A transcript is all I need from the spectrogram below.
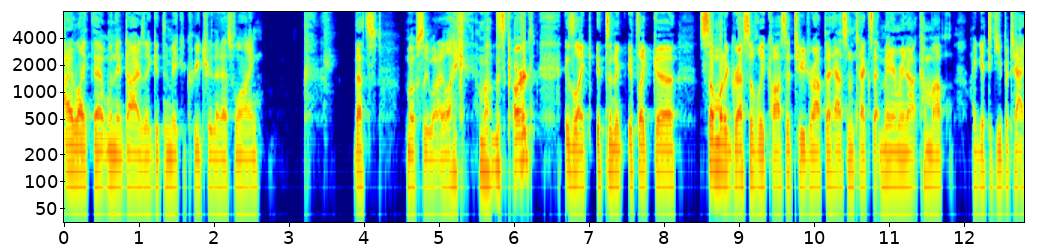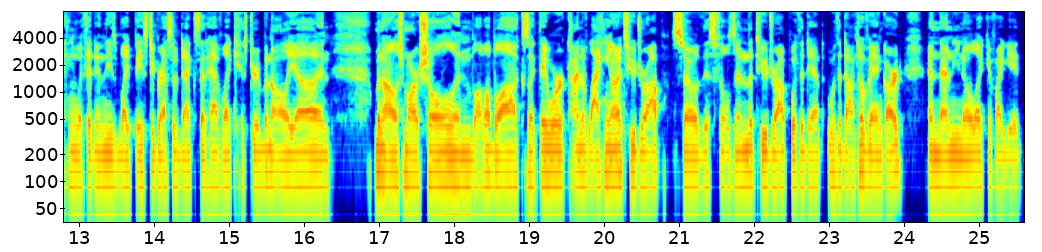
I like that when it dies, I get to make a creature that has flying. That's mostly what I like about this card. Is like it's an it's like a somewhat aggressively cost a two drop that has some text that may or may not come up. I get to keep attacking with it in these white based aggressive decks that have like History of Benalia and Benalish Marshal and blah blah blah. Because like they were kind of lacking on a two drop, so this fills in the two drop with a Dan- with a Danto Vanguard, and then you know like if I get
